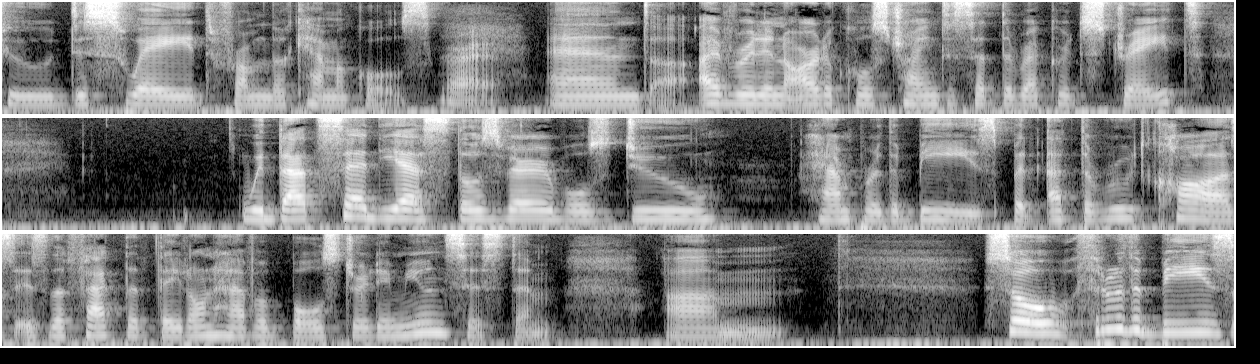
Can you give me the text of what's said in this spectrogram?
to dissuade from the chemicals Right. and uh, I've written articles trying to set the record straight. With that said, yes, those variables do hamper the bees, but at the root cause is the fact that they don't have a bolstered immune system. Um, so through the bees,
